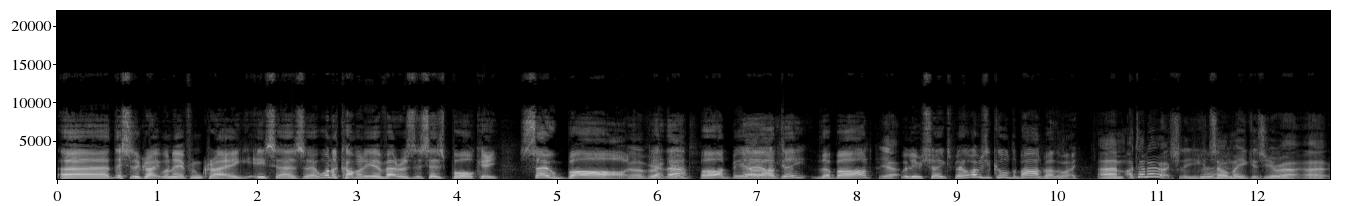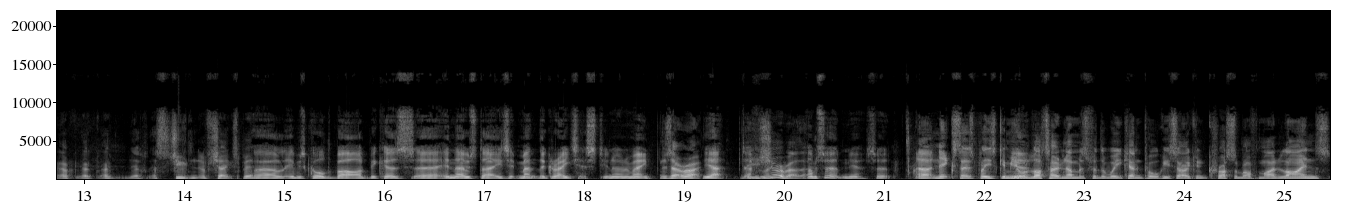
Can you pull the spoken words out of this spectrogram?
Uh, this is a great one here from Craig. He says, uh, "What a comedy of errors this is, Porky. So Bard. Oh, Get that? good. Bard, B A Yeah, R like the Bard. Yeah. William Shakespeare. Why was he called the Bard, by the way? Um, I don't know, actually. You can tell me because you're a, a, a, a, student of Shakespeare. Well, it was called the Bard because uh, in those days it meant the greatest. You know what I mean? is that right? Yeah. Are you sure about that? I'm certain. Yeah, certain. Uh, Nick says, please give me your lotto numbers for the weekend, Porky, so I can cross them off my lines.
